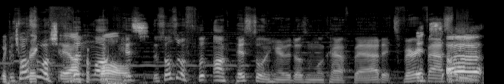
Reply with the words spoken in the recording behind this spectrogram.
which There's also a ricochet off of flintlock. balls. Pis- there's also a flintlock pistol in here that doesn't look half bad. It's very It's, fast. Uh,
